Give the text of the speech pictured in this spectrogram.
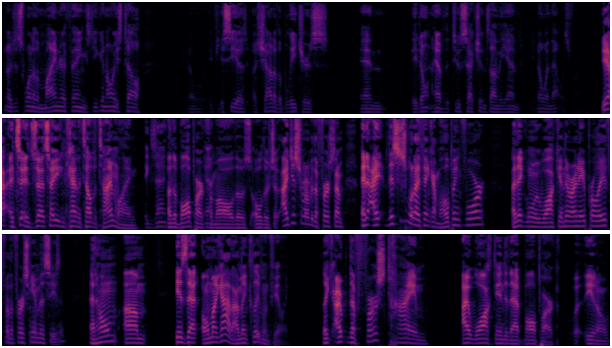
you know just one of the minor things. You can always tell, you know, if you see a, a shot of the bleachers and they don't have the two sections on the end, you know when that was from. Yeah, it's, it's that's how you can kind of tell the timeline Exactly. of the ballpark Yeah. from all those older. I just remember the first time, and I this is what I think I'm hoping for. I think when we walk in there on April 8th for the first game of the season at home, um, is that oh my god, I'm in Cleveland feeling like I, the first time I walked into that ballpark, you know,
